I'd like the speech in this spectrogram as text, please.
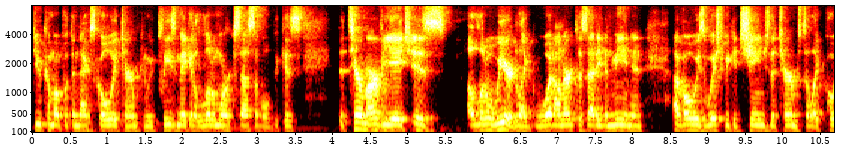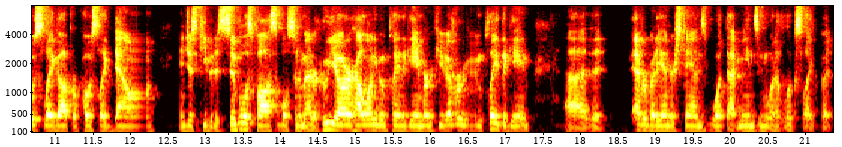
do come up with the next goalie term, can we please make it a little more accessible? Because the term RVH is a little weird. Like, what on earth does that even mean? And I've always wished we could change the terms to like post leg up or post leg down and just keep it as simple as possible. So no matter who you are, how long you've been playing the game, or if you've ever even played the game, uh, that everybody understands what that means and what it looks like. But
